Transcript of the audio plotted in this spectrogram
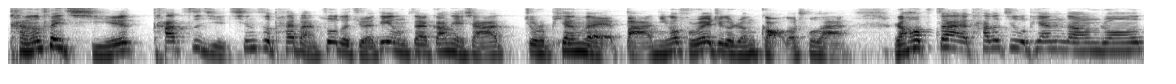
凯文·费奇他自己亲自拍板做的决定，在钢铁侠就是片尾把尼克·弗瑞这个人搞了出来，然后在他的纪录片当中，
